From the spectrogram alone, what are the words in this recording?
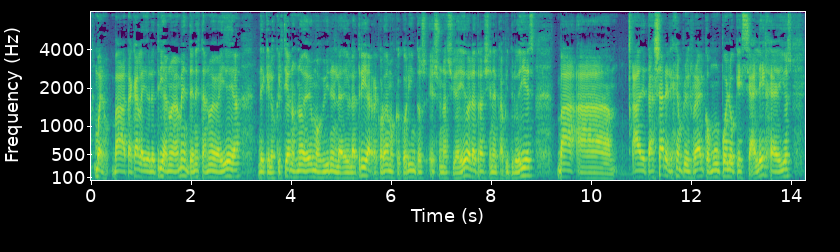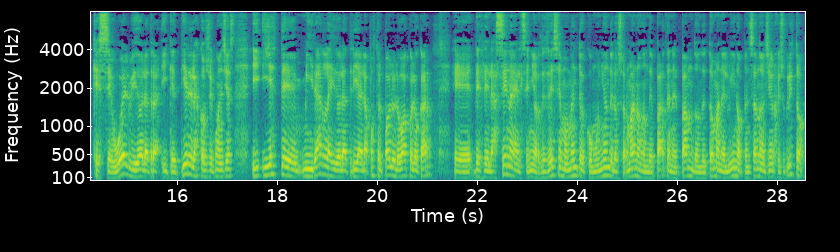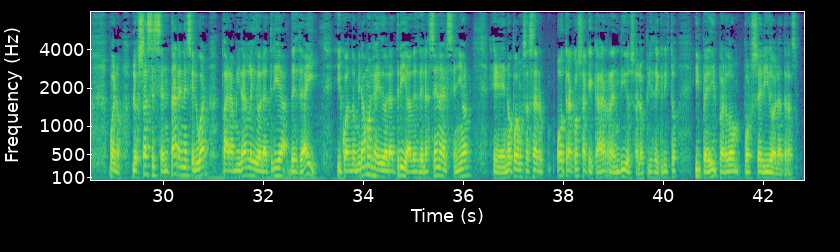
bueno, va a atacar la idolatría nuevamente en esta nueva idea de que los cristianos no debemos vivir en la idolatría. Recordemos que Corintos es una ciudad idólatra, y en el capítulo 10 va a a detallar el ejemplo de Israel como un pueblo que se aleja de Dios, que se vuelve idólatra y que tiene las consecuencias. Y, este mirar la idolatría, el apóstol Pablo lo va a colocar eh, desde la cena del Señor, desde ese momento de comunión de los hermanos donde parten el pan, donde toman el vino pensando en el Señor Jesucristo. Bueno, los hace sentar en ese lugar para mirar la idolatría desde ahí. Y cuando miramos la idolatría desde la cena del Señor, eh, no podemos hacer otra cosa que caer rendidos a los pies de Cristo y pedir perdón por ser idólatras.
